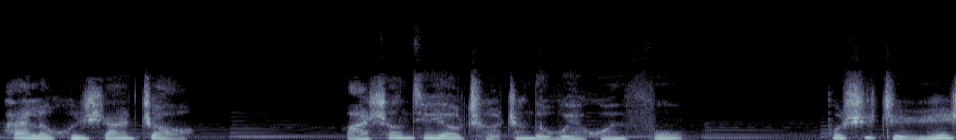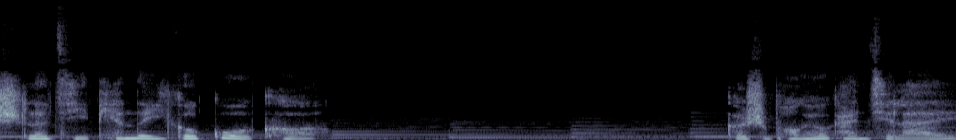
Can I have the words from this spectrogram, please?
拍了婚纱照，马上就要扯证的未婚夫，不是只认识了几天的一个过客。可是朋友看起来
